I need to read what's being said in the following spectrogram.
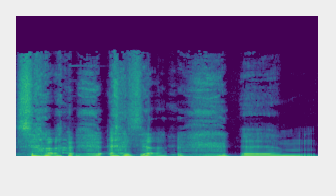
så, altså, øhm,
